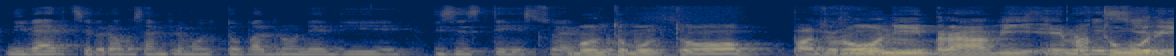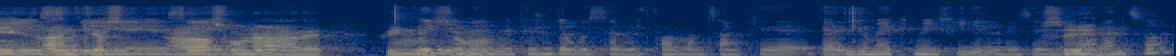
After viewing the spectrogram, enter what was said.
diverse, però sempre molto padrone di, di se stesso. ecco. Molto, molto padroni, bravi e maturi anche a, sì. suonare. Quindi, Quindi insomma, mi è piaciuta questa performance anche, You Make Me Feel, mi sembra Sì. la canzone.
